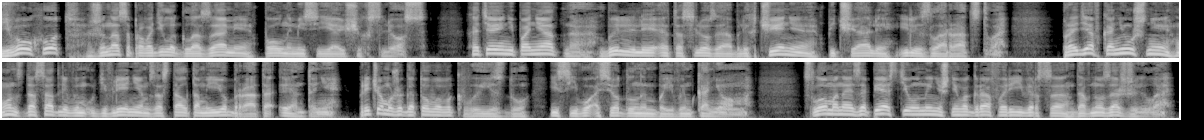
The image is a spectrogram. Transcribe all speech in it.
его уход жена сопроводила глазами, полными сияющих слез. Хотя и непонятно, были ли это слезы облегчения, печали или злорадства. Пройдя в конюшни, он с досадливым удивлением застал там ее брата Энтони, причем уже готового к выезду и с его оседланным боевым конем. Сломанное запястье у нынешнего графа Риверса давно зажило —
